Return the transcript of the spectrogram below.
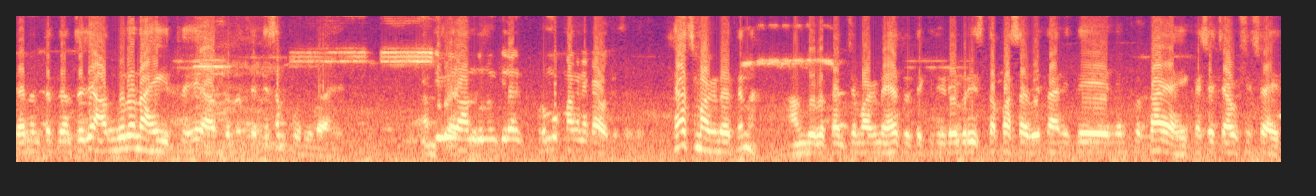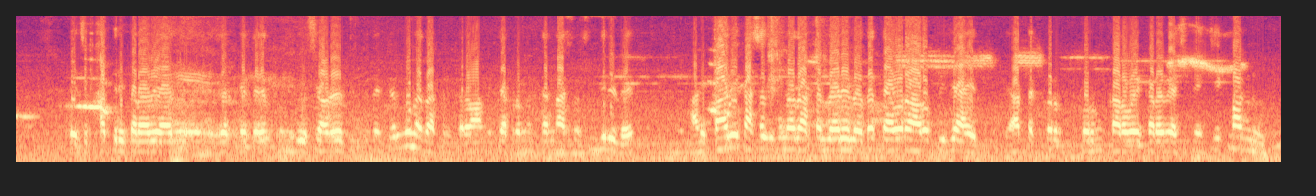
त्यानंतर त्यांचं जे आंदोलन आहे इथलं हे आंदोलन त्यांनी संपवलेलं आहे. वेळ आंदोलन केलं प्रमुख मागण्या काय होत्या सगळं ह्याच मागण्या होत्या ना? आंदोलकांच्या मागण्या ह्याच होत्या की ते डेब्रिज तपासावेत आणि ते नेमकं काय आहे कशाचे अवशेष आहेत त्याची खात्री करावी आणि जर काही त्याच्यात दोषी आढळतील तर त्यांच्यावर गुन्हा दाखल करावा. आम्ही त्याप्रमाणे त्यांना आश्वासन दिलेलं आहे. आणि काल एक असाच गुन्हा दाखल झालेला होता त्यावर आरोपी जे आहेत ते अटक करून कारवाई करावी अशी त्यांची एक मागणी होती.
